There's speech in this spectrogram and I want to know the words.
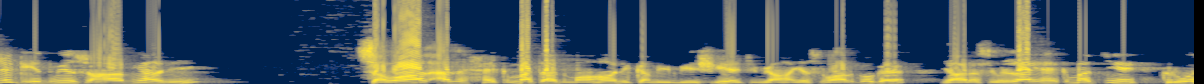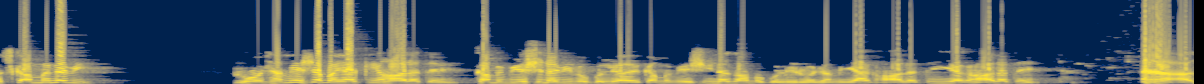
ہے کہ یہ دوی صحابیانی سوال از حکمت از ماہان کمی بیشی ہے چمی آن یہ سوال کو کہ یا رسول اللہ یہ حکمت چیئے کہ روز کم نبی. روز ہمیشہ با یکی حالت ہیں کم بیش نبی بکلی آئے کم بیشی نظام بکلی روز. ہم یک حالت ہیں یک حالت ہیں از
